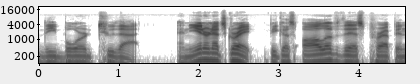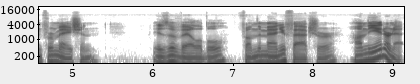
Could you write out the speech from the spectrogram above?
the board to that. And the internet's great because all of this prep information is available from the manufacturer on the internet.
